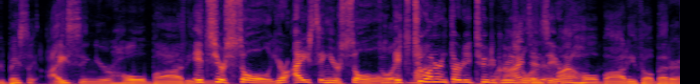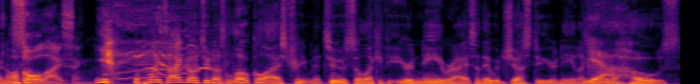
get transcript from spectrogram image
You're basically icing your whole body. It's your soul. You're icing your soul. So, like, it's my- 232 when degrees I below did it, zero. My whole body felt better, and also soul icing. the place I go to does localized treatment too. So like if your knee, right? So they would just do your knee, like Yeah. with a hose.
